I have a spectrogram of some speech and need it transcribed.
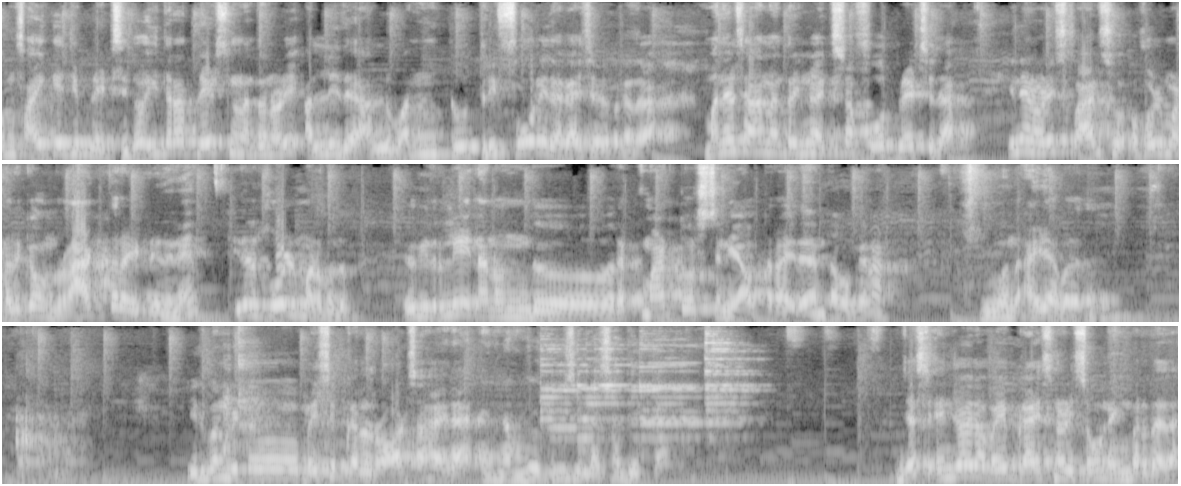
ಒಂದು ಫೈವ್ ಕೆ ಜಿ ಪ್ಲೇಟ್ಸ್ ಇದು. ಈ ಥರ ಪ್ಲೇಟ್ಸ್ ನಂತರ ನೋಡಿ ಅಲ್ಲಿದೆ, ಅಲ್ಲಿ ಒನ್ ಟೂ ತ್ರೀ ಫೋರ್ ಇದೆ ಗೈಸ್ ಹೇಳ್ಬೇಕಂದ್ರೆ. ಮನೇಲಿ ಸಹ ನಂತರ ಇನ್ನೂ ಎಕ್ಸ್ಟ್ರಾ ಫೋರ್ ಪ್ಲೇಟ್ಸ್ ಇದೆ. ಇನ್ನೇ ನೋಡಿ ಸ್ಕ್ವಾಡ್ಸ್ ಹೋಲ್ಡ್ ಮಾಡೋದಕ್ಕೆ ಒಂದು ರ್ಯಾಕ್ ಥರ ಇಟ್ಟಿದ್ದೀನಿ. ಇದ್ರಲ್ಲಿ ಹೋಲ್ಡ್ ಮಾಡ್ಬೋದು. ಇವಾಗ ಇದರಲ್ಲಿ ನಾನೊಂದು ರೆಪ್ ಮಾಡಿ ತೋರಿಸ್ತೀನಿ ಯಾವ ಥರ ಇದೆ ಅಂತ ಓಕೆನಾ ನಿಮ್ಗೊಂದು ಐಡಿಯಾ ಬರುತ್ತೆ. ಇದು ಬಂದ್ಬಿಟ್ಟು ಬೈಸಿಪ್ ಕರಲ್ ರಾಡ್ ಸಹ ಇದೆ. ಇದು ನಮ್ದು ಯೂಸ್ ಇಲ್ಲ ಸದ್ಯಕ್ಕೆ. Just enjoy the vibe guys ನೋಡಿ ಸೌಂಡ್ ಹೆಂಗೆ ಬರ್ತಾ ಇದೆ?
